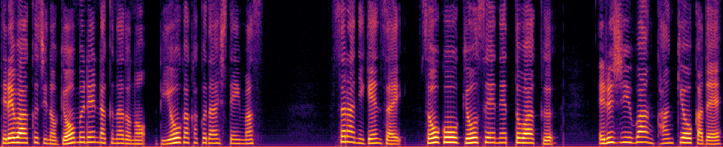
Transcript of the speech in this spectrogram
テレワーク時の業務連絡などの利用が拡大しています。さらに現在総合行政ネットワーク LG1 環境下で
